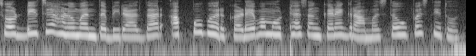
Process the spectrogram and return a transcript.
सोड्डीचे हनुमंत बिराजदार अप्पू भरकडे व मोठ्या संख्येने ग्रामस्थ उपस्थित होते.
